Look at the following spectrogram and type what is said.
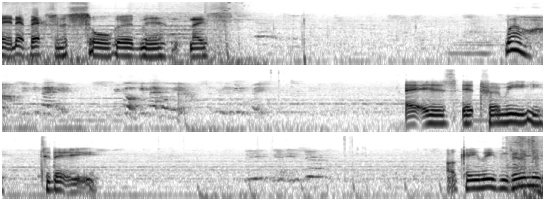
Man, that vaccine is so good, man. Nice. Well, that is it for me today. Okay, ladies and gentlemen.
